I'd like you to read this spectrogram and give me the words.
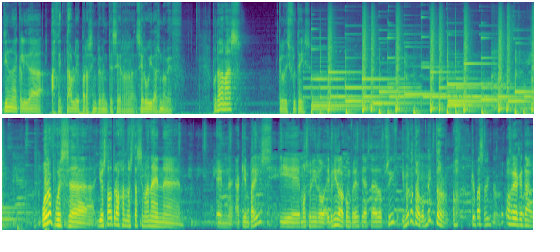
tiene una calidad aceptable para simplemente ser, ser oídas una vez. Pues nada más, que lo disfrutéis. Bueno, pues eh, yo he estado trabajando esta semana en, eh, en, aquí en París y hemos venido, he venido a la conferencia esta de Dopsif y me he encontrado con Víctor. ¿Qué pasa, Víctor? Hola, ¿qué tal?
